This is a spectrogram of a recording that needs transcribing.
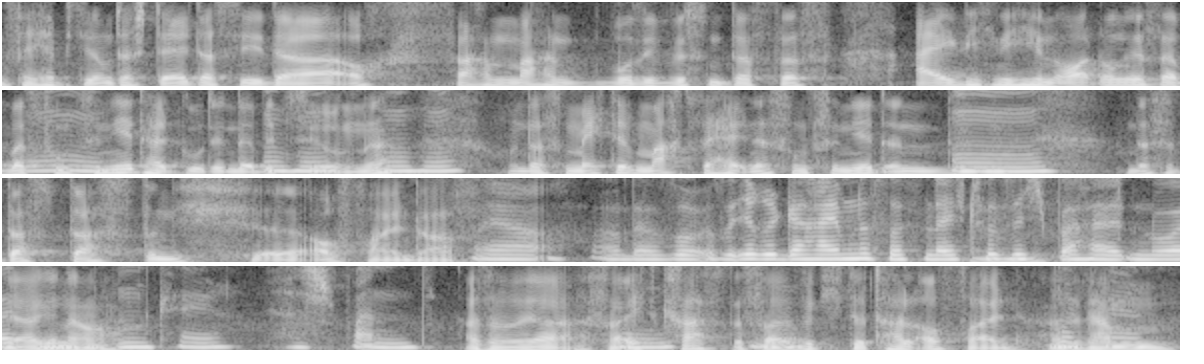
vielleicht habe ich denen unterstellt, dass sie da auch Sachen machen, wo sie wissen, dass das eigentlich nicht in Ordnung ist, aber es funktioniert halt gut in der Beziehung. Ne? Und das Mächte-Macht-Verhältnis funktioniert und dass das, das dann nicht äh, auffallen darf. Ja, oder so, so ihre Geheimnisse vielleicht für sich behalten wollten. Mhm. Ja, genau. Okay, ja, spannend. Also ja, es war echt krass. Das war wirklich total auffallend. Also wir Mhm. Okay. haben,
